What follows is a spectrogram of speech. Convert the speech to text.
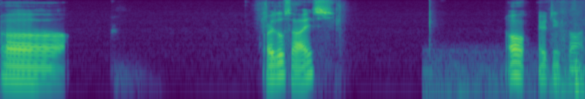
Uh. Are those eyes? Oh, everything's gone.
